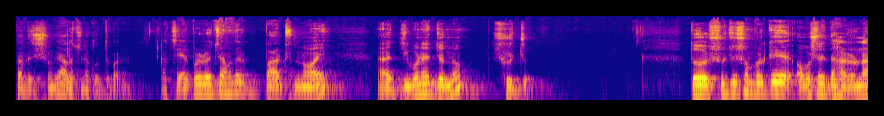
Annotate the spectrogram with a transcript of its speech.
তাদের সঙ্গে আলোচনা করতে পারেন। আচ্ছা এরপরে রয়েছে আমাদের পার্ট নয় জীবনের জন্য সূর্য। তো সূর্য সম্পর্কে অবশ্যই ধারণা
